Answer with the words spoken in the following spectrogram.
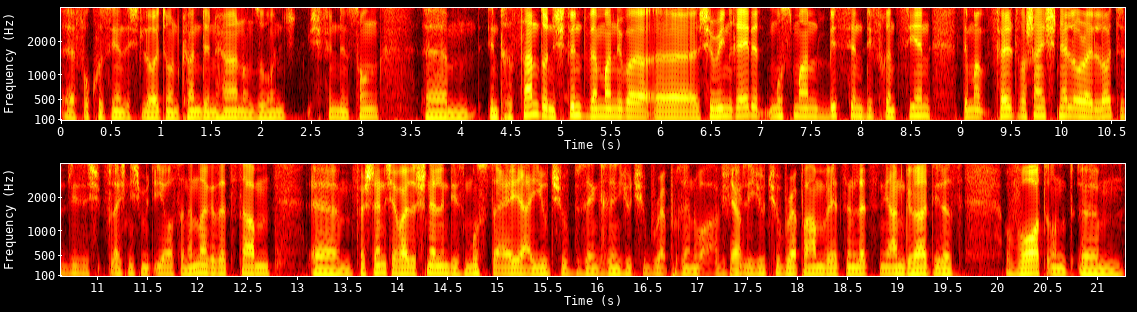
äh, fokussieren sich die Leute und können den hören und so. Und ich, ich finde den Song ähm, interessant und ich finde, wenn man über äh, Shireen redet, muss man ein bisschen differenzieren, denn man fällt wahrscheinlich schnell oder die Leute, die sich vielleicht nicht mit ihr auseinandergesetzt haben, ähm, verständlicherweise schnell in dieses Muster, ey, ja, YouTube-Sängerin, YouTube-Rapperin, wow, wie Ja. viele YouTube-Rapper haben wir jetzt in den letzten Jahren gehört, die das Wort und ähm,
